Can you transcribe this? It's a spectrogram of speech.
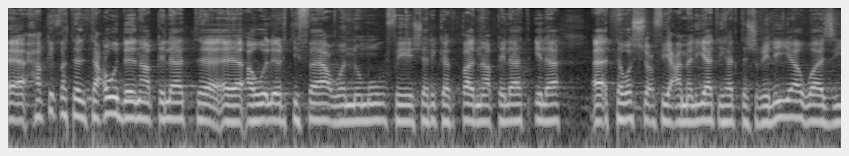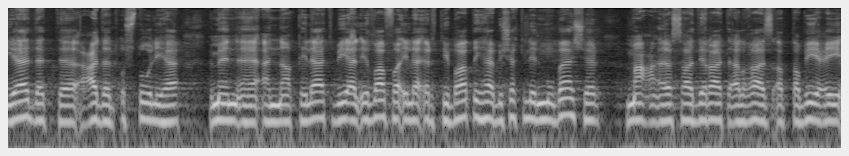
حقيقة تعود ناقلات أو الارتفاع والنمو في شركة ناقلات إلى التوسع في عملياتها التشغيلية وزيادة عدد أسطولها من الناقلات بالإضافة إلى ارتباطها بشكل مباشر مع صادرات الغاز الطبيعي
